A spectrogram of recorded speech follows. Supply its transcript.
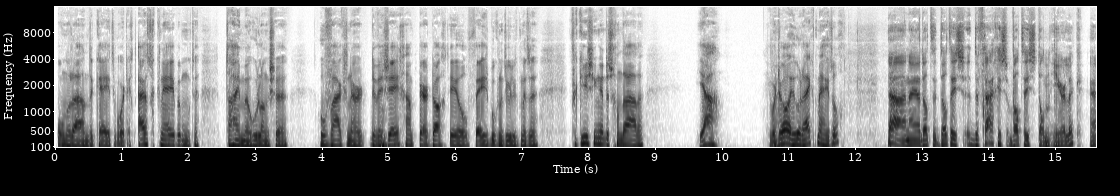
onderaan de keten wordt echt uitgeknepen, moeten timen hoe lang ze, hoe vaak ze naar de wc gaan per dagdeel. Facebook natuurlijk met de verkiezingen, de schandalen. Ja, je wordt er wel heel rijk mee, toch? Ja, nou ja, dat, dat is, de vraag is, wat is dan eerlijk? Hè?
